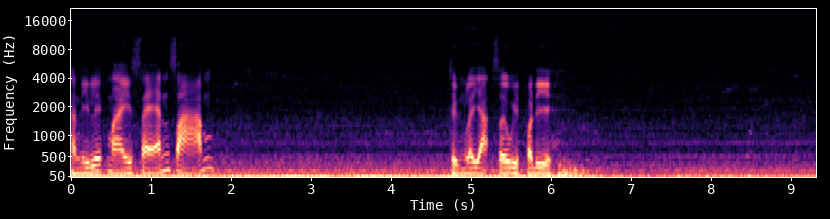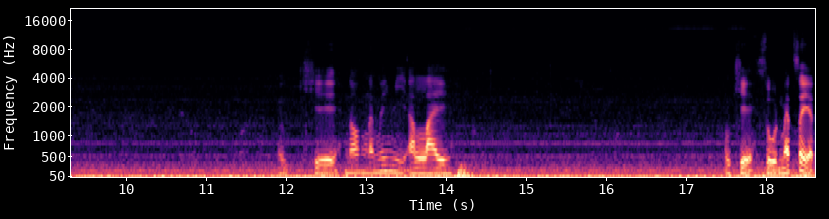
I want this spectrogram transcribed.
คันนี้เลขไม่แสนสามถึงระยะเซอร์วิสพอดี โอเค นอกนั้นไม่มีอะไร โอเคศูนย์แมสเซจ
